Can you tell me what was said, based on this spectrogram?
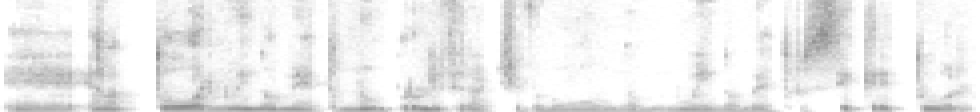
é, ela torna o endométrio não proliferativo no, no endométrio secretor,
